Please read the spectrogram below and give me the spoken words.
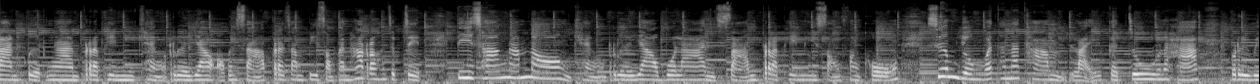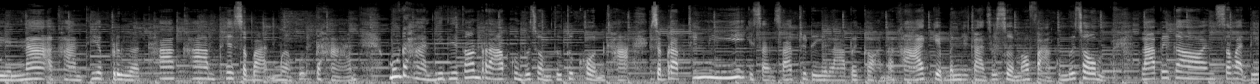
การเปิดงานประเพณีแข่งเรือยาวออกพรรษาประจำปี 2567 ตีช้างน้ำนอง แข่งเรือยาวโบราณ สารประเพณีสองฝั่งโค้งเชื่อมโยงวัฒนธรรมไหลกระจูนะคะ บริเวณหน้าอาคารเทียบเรือท่าข้ามเทศบาลเมืองมุกดาหาร มุกดาหารยินดีต้อนรับคุณผู้ชมทุกๆคนค่ะสำหรับที่นี้อิสันซัตทูเดย์ลาไปก่อนนะคะ เก็บบรรยากาศสวยๆมาฝากคุณผู้ชม ลาไปก่อน สวัสดี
